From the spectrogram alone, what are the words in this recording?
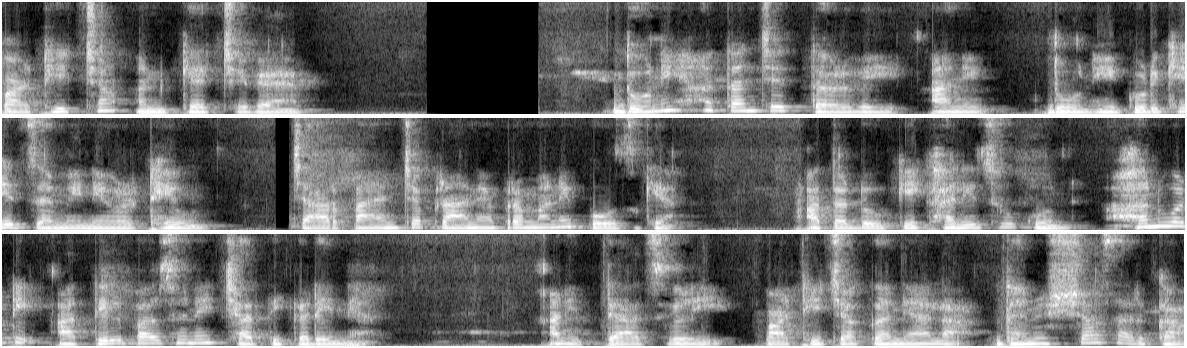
पाठीच्या अणक्याचे व्यायाम. दोन्ही हातांचे तळवे आणि दोन्ही गुडघे जमिनीवर ठेवून चार पायांच्या प्राण्याप्रमाणे पोच घ्या. आता डोके खाली झुकून हनवटी आतील बाजूने छातीकडे न्या. आणि त्याचवेळी पाठीच्या कण्याला धनुष्यासारखा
